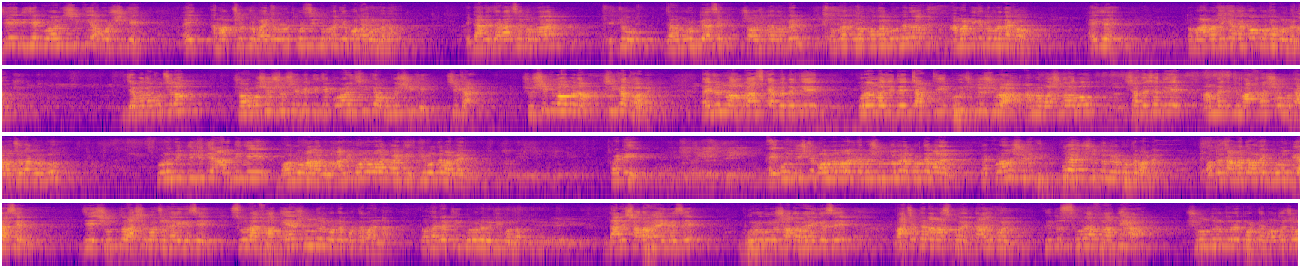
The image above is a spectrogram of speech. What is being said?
যে নিজে কোরআন শিখে, অপর শিখে। এই আমার ছোট্ট ভাইদের অনুরোধ করছি, তোমরা কেউ কথা বলবে না। এই ডানে যারা আছে, তোমরা একটু যারা মুরব্বী আছেন, সহযোগিতা করবেন। তোমরা কোনো কথা বলবে না, আমার দিকে তোমরা দেখো। এই যে, তোমরা আমার দিকে দেখো, কথা বলবে না। যে কথা বলছিলাম, সর্বশ্রেষ্ঠ সে ব্যক্তি যে কোরআন শিখে, অপরকে শিখে, শিখায়। শুধু শিখলে হবে না, শিখাতে হবে। তাই জন্য আমরা আজকে আপনাদেরকে কোরআন মাজিদের চারটি পরিচিত সুরা আমরা মশ করাবো। সাথে সাথে আমরা কিছু মাখরার সম্পর্কে আলোচনা করব। কোনো ব্যক্তি যদি আরবি যে বর্ণমালাগুলো, আরবি বর্ণমালা কয়টি? কি বলতে পারবেন? কয়টি? এই উনত্রিশটা বর্ণমালা যদি আপনি শুদ্ধ করে পড়তে পারেন, তা কোরআন শরীফ পুরো শুদ্ধ করে পড়তে পারবেন। অথচ আমাদের অনেক মুরব্বী আছেন যে সত্তর আশি বছর হয়ে গেছে, সুরা ফাতিহা সুন্দর করতে পড়তে পারে না। কথাটা ঠিক বলল বেঠিক বললাম। দাড়ি সাদা হয়ে গেছে বুড়োগুলো সাদা হয়ে গেছে পাঁচটা নামাজ পড়েন, তাজ পড়েন। কিন্তু সুরা ফাতেহা সুন্দর করে পড়তে। অথচ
